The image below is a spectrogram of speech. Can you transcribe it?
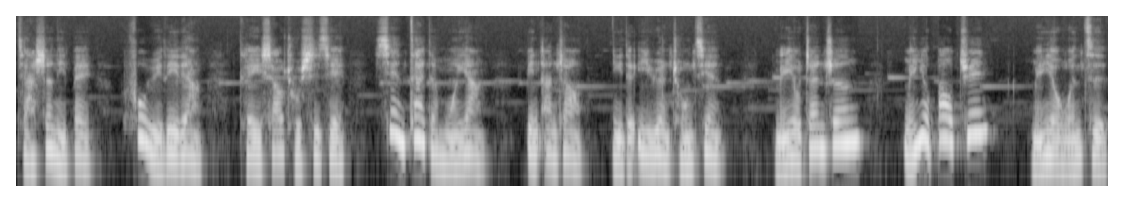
假设你被赋予力量，可以消除世界现在的模样，并按照你的意愿重建。没有战争，没有暴君，没有蚊子，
